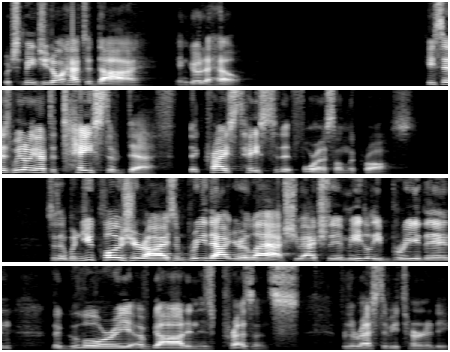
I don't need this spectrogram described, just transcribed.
which means you don't have to die and go to hell. He says we don't even have to taste of death, that Christ tasted it for us on the cross. So that when you close your eyes and breathe out your last, you actually immediately breathe in the glory of God in His presence for the rest of eternity.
